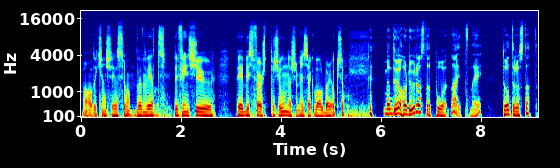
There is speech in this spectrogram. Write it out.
Ja, det kanske är så. Vem vet? Det finns ju Babys First-personer som Isak Wahlberg också. Men du, har du röstat på light? Nej, du har inte röstat.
